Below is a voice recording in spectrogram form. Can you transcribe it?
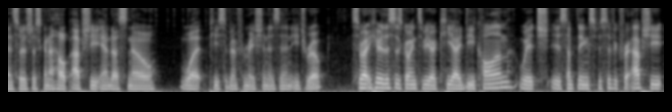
And so it's just going to help AppSheet and us know what piece of information is in each row. So right here, this is going to be our key ID column, which is something specific for AppSheet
